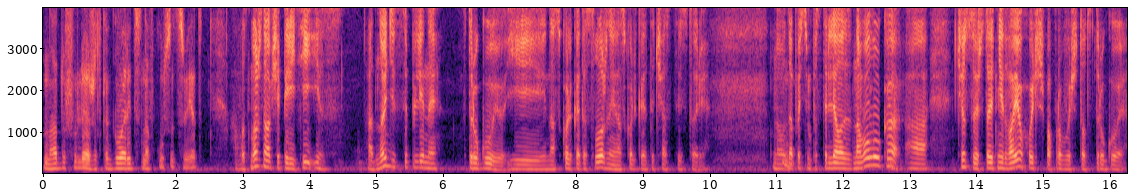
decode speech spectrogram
на душу ляжет, как говорится, на вкус и цвет. А вот можно вообще перейти из одной дисциплины в другую, и насколько это сложно, и насколько это частая история? Ну, допустим, пострелял из одного лука, а чувствуешь, что это не твое, хочешь попробовать что-то другое.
